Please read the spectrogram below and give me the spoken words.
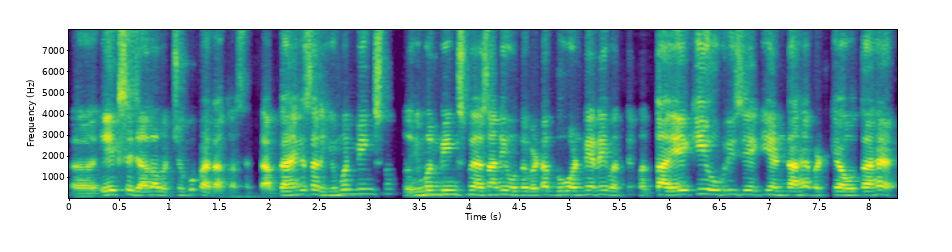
एक से ज़्यादा बच्चों को पैदा कर सकता है। आप कहेंगे, सर ह्यूमन बींग्स में तो ह्यूमन बींग्स में ऐसा नहीं होता बेटा, दो अंडे नहीं बनते। बनता एक ही, ओवरी से एक ही अंडा है, बट क्या होता है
